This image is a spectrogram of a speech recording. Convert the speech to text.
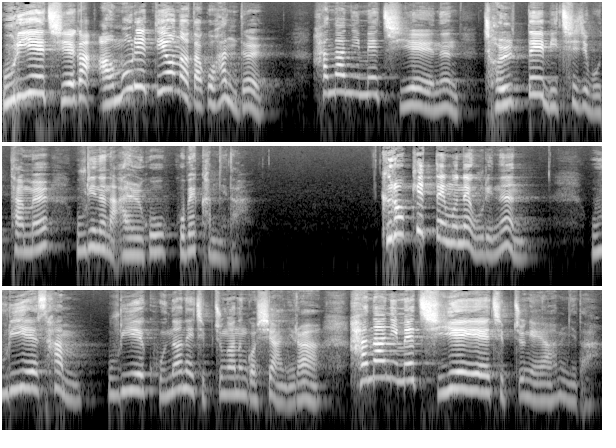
우리의 지혜가 아무리 뛰어나다고 한들 하나님의 지혜에는 절대 미치지 못함을 우리는 알고 고백합니다. 그렇기 때문에 우리는 우리의 삶, 우리의 고난에 집중하는 것이 아니라 하나님의 지혜에 집중해야 합니다.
